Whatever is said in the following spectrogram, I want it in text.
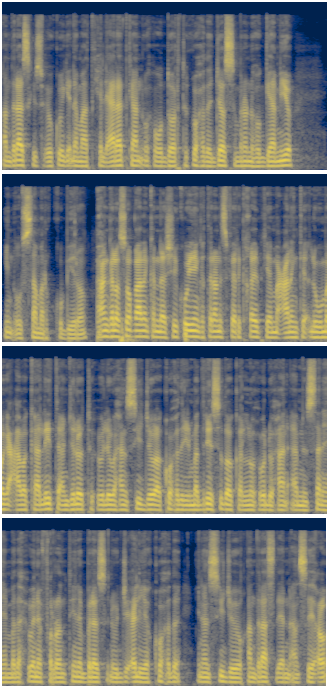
qandaraaskiisa wuxuu ku egay dhamaadka xilli ciyaareedkan wuxuu doortay kooxda jose marino hogaamiyo in uu samar ku biiro waxaan kaloo soo qaadan karnaa sheekooyinka transferka qaybka macalinka lagu magacaabo carlita angelotti wuxuu le waxaan sii joogaa kooxda real madrid. Sidoo kalena wuxuu waxaan aaminsanahay madaxweyne florentino perez inuu jecel yahay kooxda inaan sii joogo qandaraas dheerna seexo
